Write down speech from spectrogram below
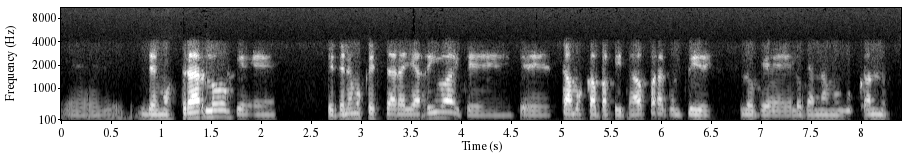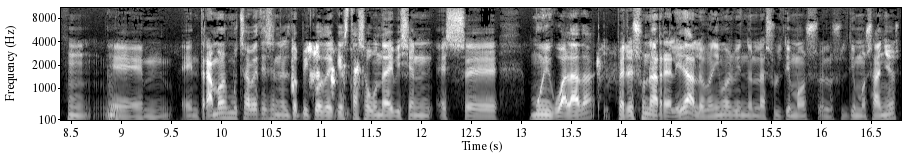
eh, demostrarlo, que, que tenemos que estar ahí arriba y que, que estamos capacitados para cumplir lo que, lo que andamos buscando. Hmm, eh, entramos muchas veces en el tópico de que esta segunda división es eh, muy igualada, pero es una realidad, lo venimos viendo en, las últimos, en los últimos años.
